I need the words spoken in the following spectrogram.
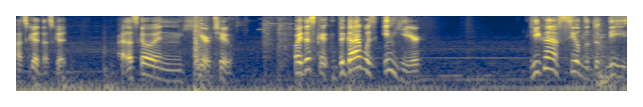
That's good, that's good. Alright, let's go in here too. Wait, this guy, the guy was in here. He couldn't have sealed the, the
